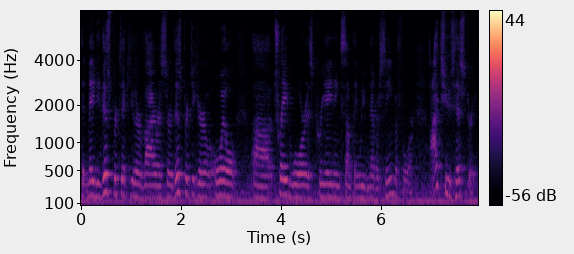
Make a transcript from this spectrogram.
That maybe this particular virus or this particular oil uh, trade war is creating something we've never seen before. I choose history.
